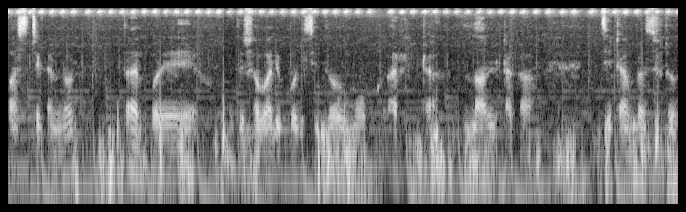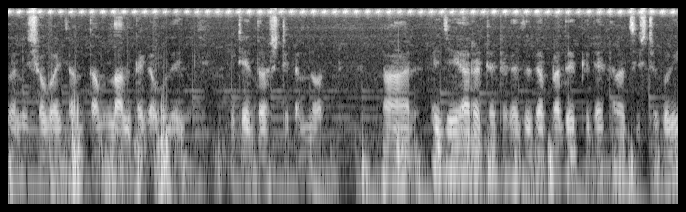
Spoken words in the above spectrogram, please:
পাঁচ টাকার নোট। তারপরে হয়তো সবারই পরিচিত মুখ আরেকটা লাল টাকা। যেটা আমরা ছোটোকালে সবাই জানতাম, লাল টাকা বলে। এটা দশ টাকার নোট। আর এই যে আর একটা টাকা যদি আপনাদেরকে দেখানোর চেষ্টা করি,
